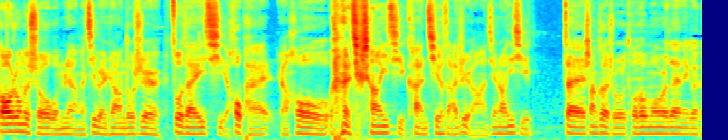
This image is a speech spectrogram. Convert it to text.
高中的时候，我们两个基本上都是坐在一起后排，然后 经常一起看汽车杂志啊，经常一起在上课的时候偷偷摸摸在那个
